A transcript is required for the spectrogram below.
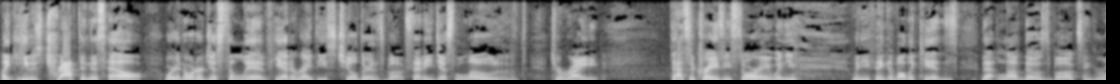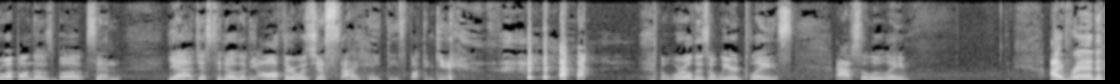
like he was trapped in this hell where in order just to live, he had to write these children's books that he just loathed to write. That's a crazy story when you when you think of all the kids that loved those books and grew up on those books and yeah, just to know that the author was just I hate these fucking kids. the world is a weird place. Absolutely. I've read, I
